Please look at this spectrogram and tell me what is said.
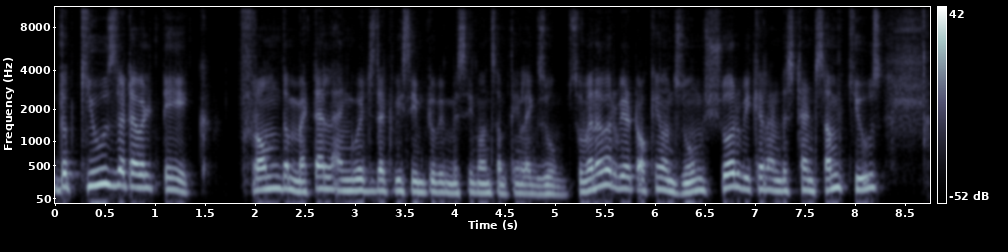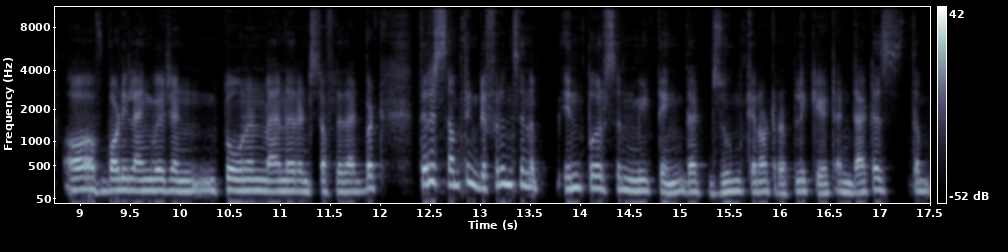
the cues that i will take from the meta language that we seem to be missing on something like zoom so whenever we are talking on zoom sure we can understand some cues of body language and tone and manner and stuff like that. But there is something different in a in person meeting that zoom cannot replicate and that is the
